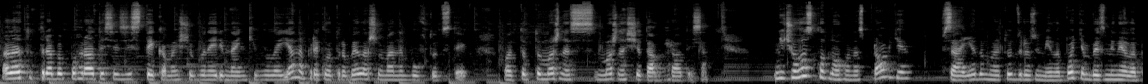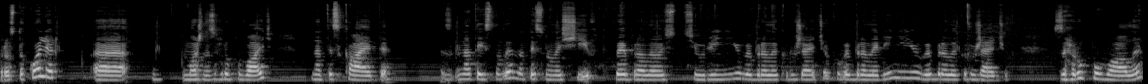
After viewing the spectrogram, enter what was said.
Але тут треба погратися зі стиками, щоб вони рівненькі були. Я, наприклад, робила, що в мене був тут стик. От, Тобто можна можна ще так гратися. Нічого складного насправді. Все, я думаю, тут зрозуміло. Потім ви змінили просто колір, е, можна згрупувати, натискаєте, натиснули, натиснули Shift, вибрали ось цю лінію, вибрали кружечок, вибрали лінію, вибрали кружечок, згрупували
